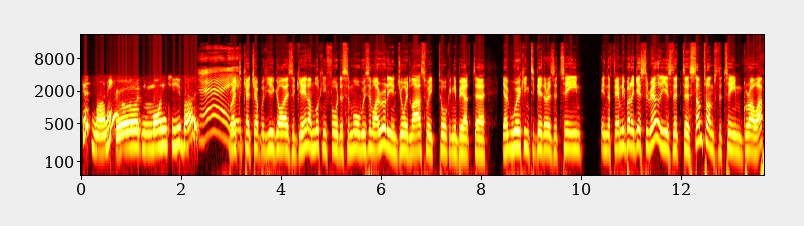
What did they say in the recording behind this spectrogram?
Good morning. Good morning to you both. Hey. Great to catch up with you guys again. I'm looking forward to some more wisdom. I really enjoyed last week talking about uh, you know, working together as a team in the family. But I guess the reality is that uh, sometimes the team grow up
